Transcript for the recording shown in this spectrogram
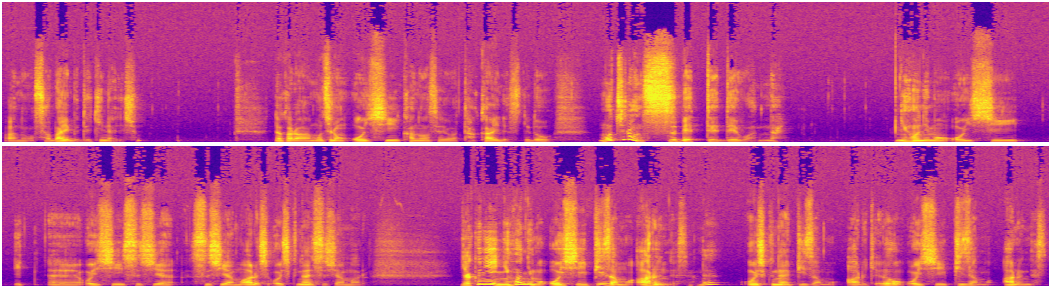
あのサバイブできないでしょ？だからもちろん美味しい可能性は高いですけどもちろん全てではない。日本にも美味しい、えー、美味しい寿司屋寿司屋もあるし美味しくない寿司屋もある。逆に日本にも美味しいピザもあるんですよね。美味しくないピザもあるけど美味しいピザもあるんです。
